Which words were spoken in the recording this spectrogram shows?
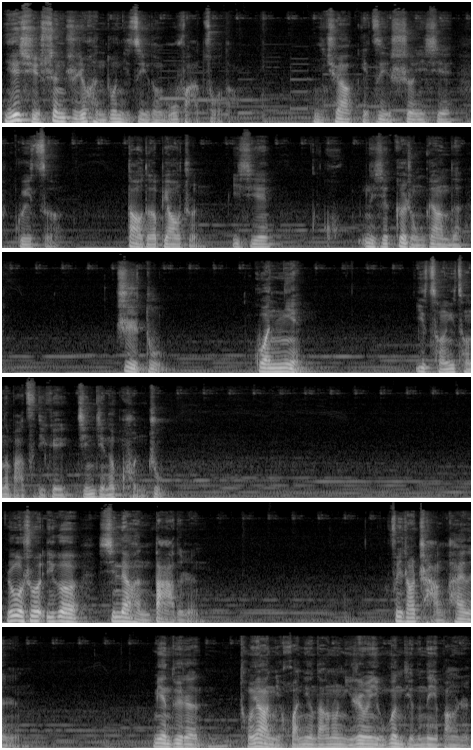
也许甚至有很多你自己都无法做到，你却要给自己设一些规则、道德标准、一些那些各种各样的制度、观念，一层一层的把自己给紧紧的捆住。如果说一个心量很大的人，非常敞开的人，面对着同样你环境当中你认为有问题的那一帮人，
